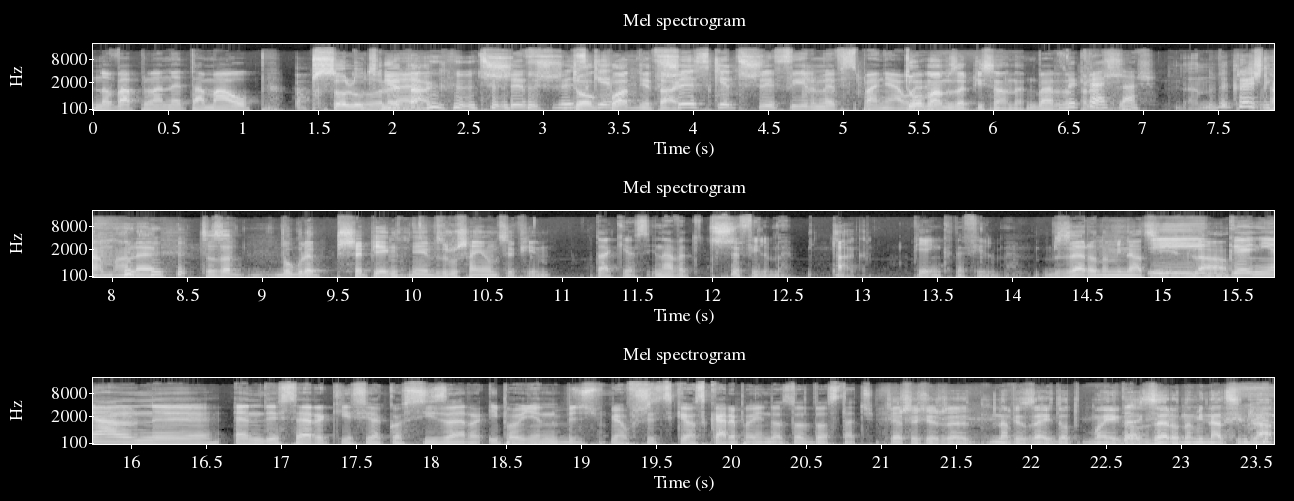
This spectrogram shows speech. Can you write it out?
nowa Planeta Małp. Absolutnie tak. Trzy, wszystkie, Dokładnie tak. Wszystkie trzy filmy wspaniałe. Tu mam zapisane. Bardzo Wykreślasz. No, Wykreślam, ale to za w ogóle przepięknie wzruszający film. proszę. Tak jest. I nawet trzy filmy. Tak. Piękne filmy. Zero nominacji I dla... genialny Andy Serkis jako Caesar i powinien być, miał wszystkie Oscary powinien do- dostać. Cieszę się, że nawiązałeś do mojego Tak. zero nominacji dla.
